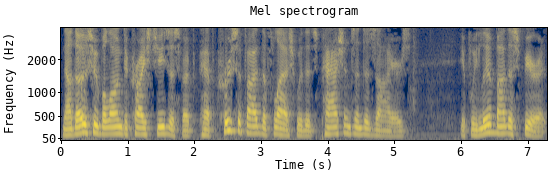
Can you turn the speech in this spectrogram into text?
Now, those who belong to Christ Jesus have crucified the flesh with its passions and desires. If we live by the Spirit,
